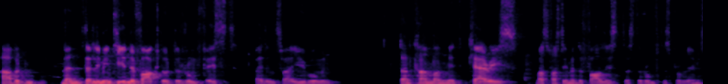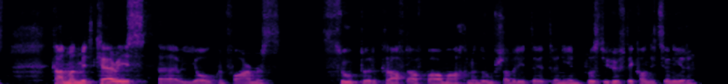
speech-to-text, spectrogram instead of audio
Aber wenn der limitierende Faktor der Rumpf ist bei den zwei Übungen, dann kann man mit Carries, was fast immer der Fall ist, dass der Rumpf das Problem ist, kann man mit Carries äh, wie Yoke und Farmers super Kraftaufbau machen und Rumpfstabilität trainieren, plus die Hüfte konditionieren.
